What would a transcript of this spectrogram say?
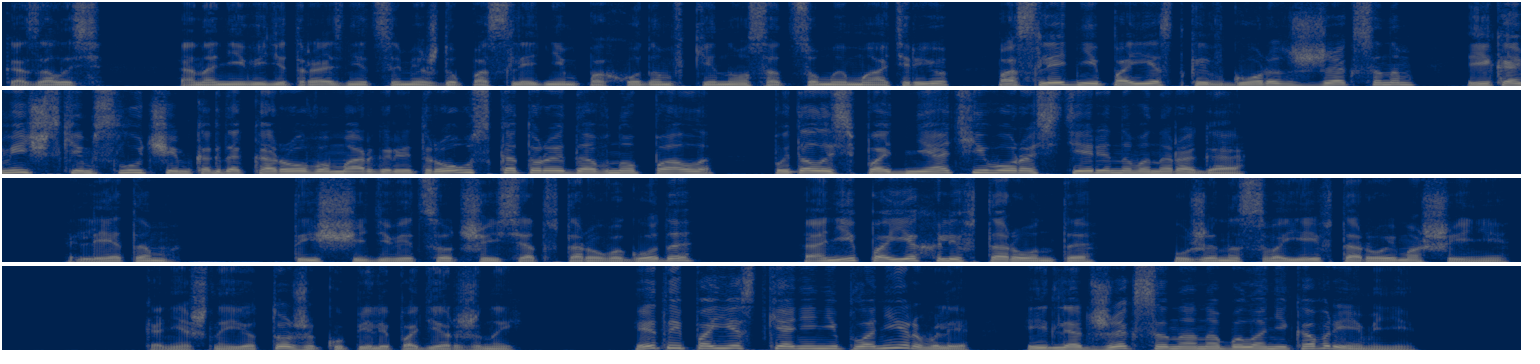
Казалось, она не видит разницы между последним походом в кино с отцом и матерью, последней поездкой в город с Джексоном и комическим случаем, когда корова Маргарет Роуз, которая давно пала, пыталась поднять его растерянного на рога. Летом 1962 года они поехали в Торонто, уже на своей второй машине. Конечно, ее тоже купили подержанной. Этой поездки они не планировали, и для Джексона она была не ко времени.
